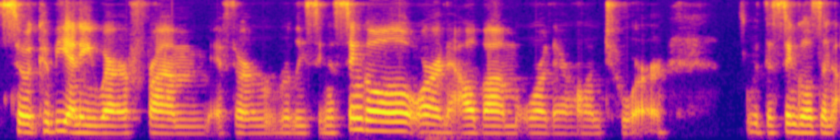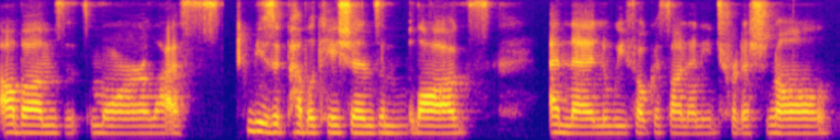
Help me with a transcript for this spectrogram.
So it could be anywhere from if they're releasing a single or an album or they're on tour with the singles and albums, it's more or less music publications and blogs. And then we focus on any traditional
